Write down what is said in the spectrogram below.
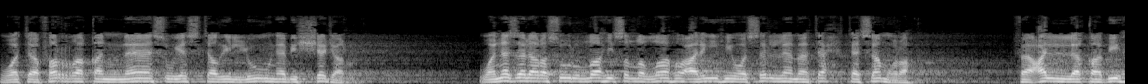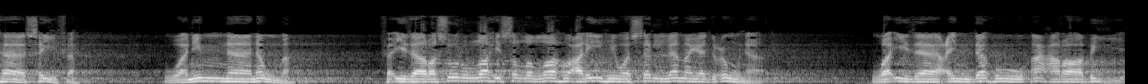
وتفرق الناس يستظلون بالشجر. ونزل رسول الله صلى الله عليه وسلم تحت سمرة فعلق بها سيفه ونمنا نومه. فإذا رسول الله صلى الله عليه وسلم يدعونا وإذا عنده أعرابي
